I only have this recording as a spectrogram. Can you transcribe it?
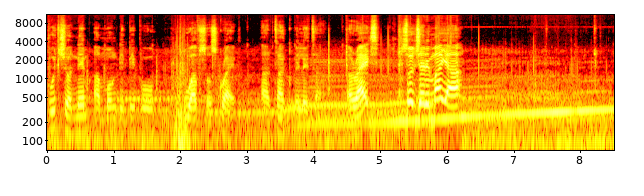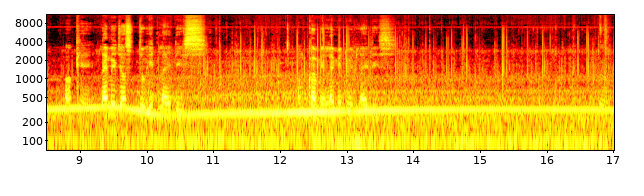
put your name among the people who have subscribed, and thank me later. All right. So Jeremiah Okay, let me just do it like this. I'm coming, let me do it like this. Good.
